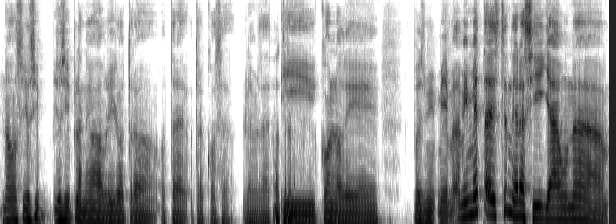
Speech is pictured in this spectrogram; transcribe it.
No, yo sí, yo sí planeo abrir otra, otra, otra cosa, la verdad. Y con lo de, pues mi, mi, meta es tener así ya una,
